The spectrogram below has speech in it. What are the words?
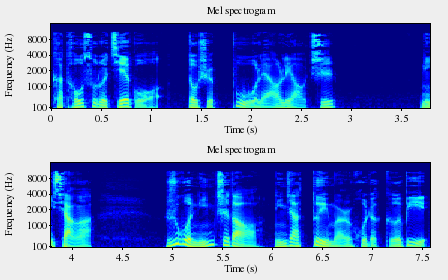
可投诉的结果都是不了了之。你想啊，如果您知道您家对门或者隔壁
